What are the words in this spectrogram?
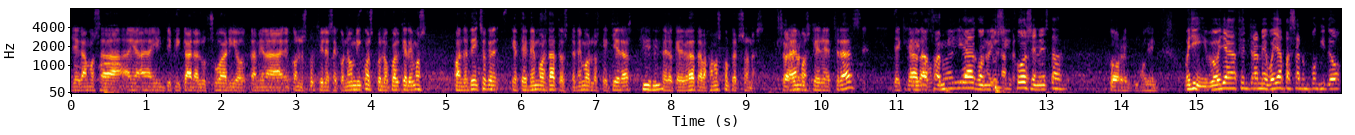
llegamos a, identificar al usuario también a- con los perfiles económicos, con lo cual queremos, cuando te he dicho que, que tenemos datos, tenemos los que quieras, pero que de verdad trabajamos con personas. Claro. Sabemos que detrás de Hay cada una usuario familia con hay dos una hijos en esta. Correcto, muy bien. Oye, y voy a centrarme, voy a pasar un poquito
